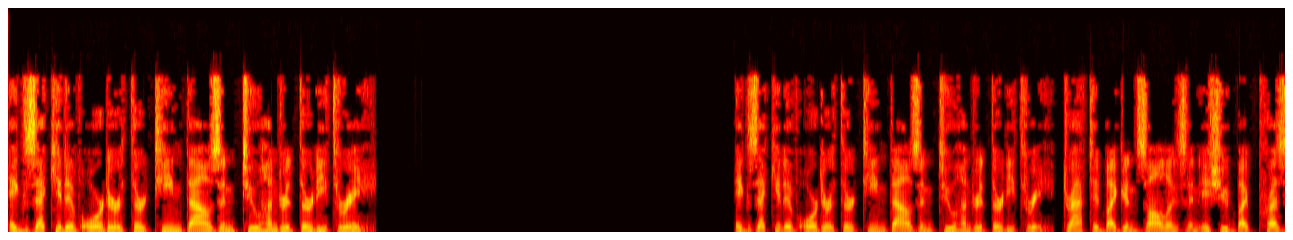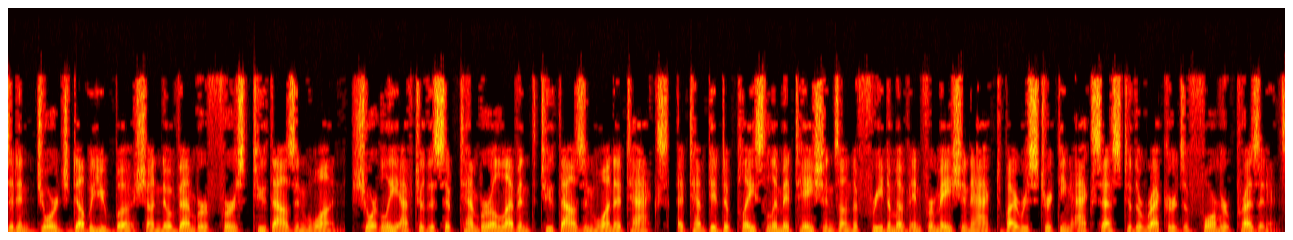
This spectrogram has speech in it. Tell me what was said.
Executive Order 13233 Executive Order 13233, drafted by Gonzales and issued by President George W. Bush on November 1, 2001, shortly after the September 11, 2001 attacks, attempted to place limitations on the Freedom of Information Act by restricting access to the records of former presidents.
